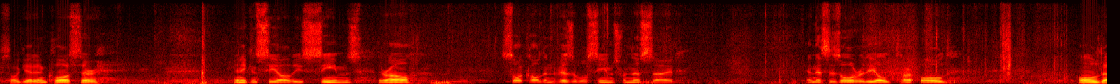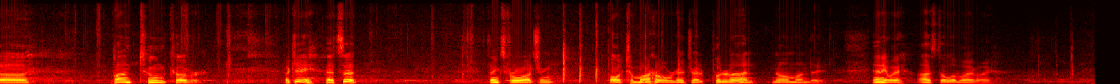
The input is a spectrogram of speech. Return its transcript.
So I'll get in closer and you can see all these seams. They're all so-called invisible seams from this side. And this is over the old old old uh, pontoon cover. Okay, that's it. Thanks for watching. Oh, tomorrow we're going to try to put it on. No, Monday. Anyway, hasta la bye-bye.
